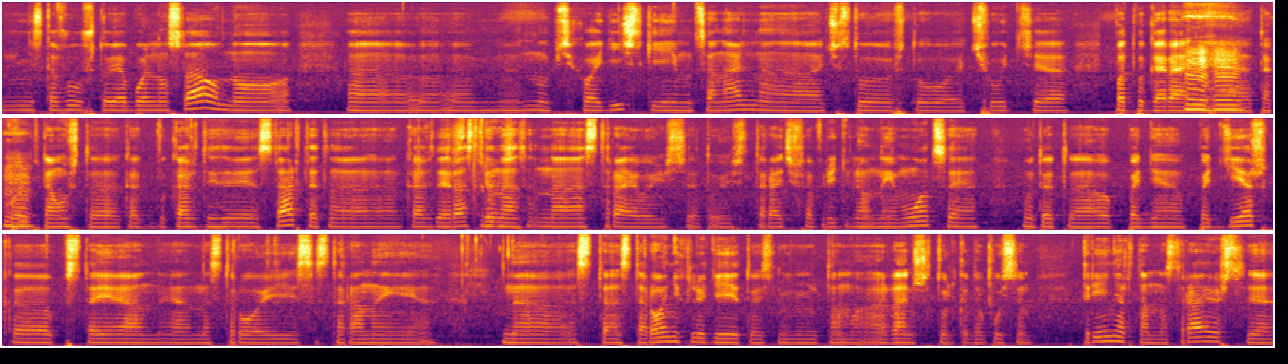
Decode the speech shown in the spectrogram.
не скажу, что я больно устал, но ну, психологически и эмоционально чувствую, что чуть э, подвыгорание Мгм, такое, мгм. потому что как бы каждый старт это каждый раз ты Стресс. нас- настраиваешься, то есть тратишь определенные эмоции, вот эта поддержка постоянная, настрой со стороны на ста- сторонних людей, то есть там раньше только, допустим, тренер, там настраиваешься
